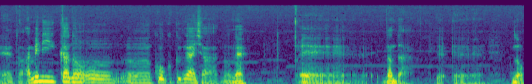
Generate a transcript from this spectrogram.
えーと、アメリカの広告会社のね、えー、なんだ、えー、の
